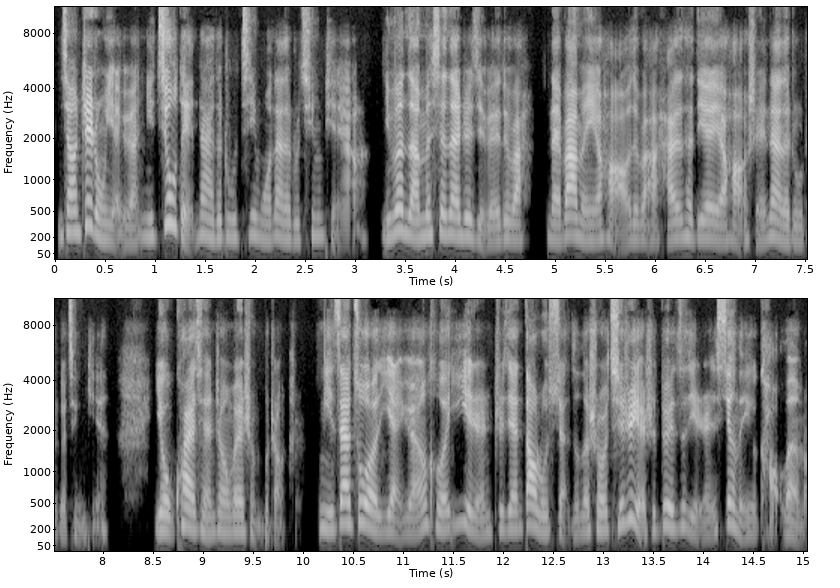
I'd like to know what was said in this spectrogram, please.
你像这种演员，你就得耐得住寂寞，耐得住清贫呀。你问咱们现在这几位，对吧？奶爸们也好，对吧？孩子他爹也好，谁耐得住这个清贫？有快钱挣，为什么不挣？你在做演员和艺人之间道路选择的时候，其实也是对自己人性的一个拷问嘛。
